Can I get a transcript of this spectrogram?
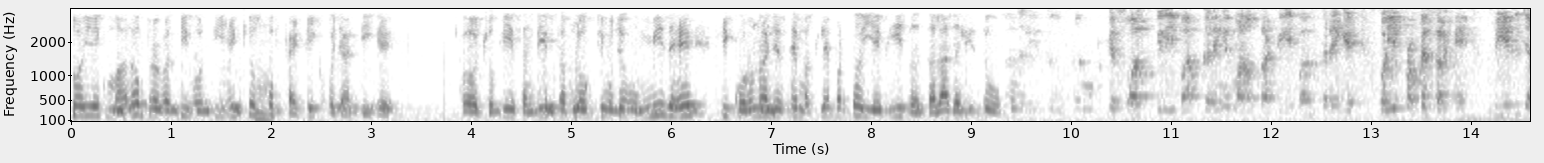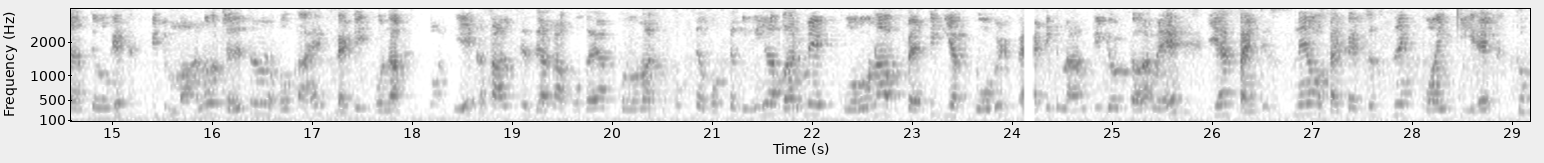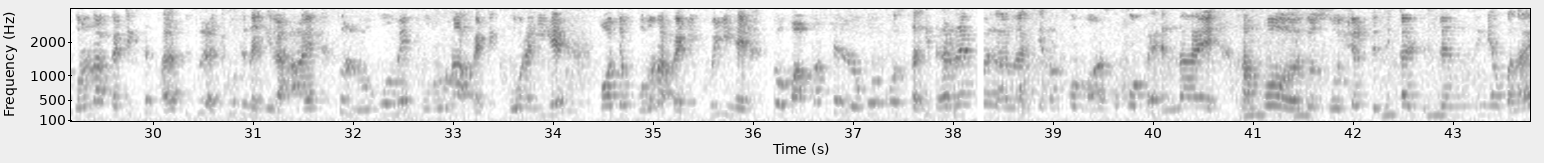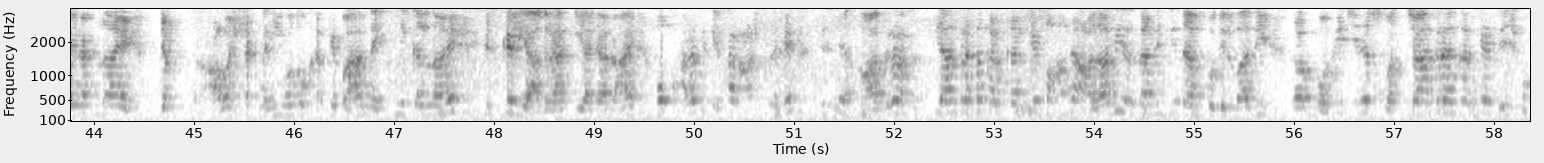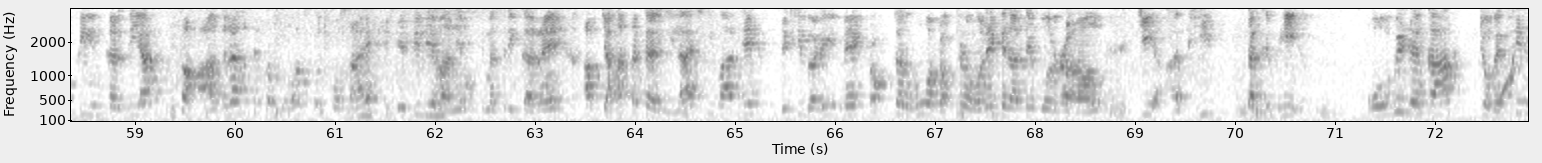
तो ये एक मानव प्रवृत्ति होती है कि उसको फैटिक हो जाती है। और चूँकि संदीप सब लोग की मुझे उम्मीद है कि कोरोना जैसे मसले पर तो ये भी दलादली से ऊपर से ऊपर उठ के स्वास्थ्य के लिए बात करेंगे, मानवता के लिए बात करेंगे। और ये प्रोफेसर हैं। तो ये भी जानते होंगे कि जो मानव चरित्र में होता है फैटिक होना तो एक साल से ज़्यादा हो गया कोरोना के भुगते भुगते दुनिया भर में कोरोना फैटिक या कोविड है, यह साइंटिस्ट ने और साइकेट्रिस्ट ने कॉइन की है। तो कोरोना फैटिक से भारत में कोई अछूत नहीं रहा है। तो लोगों में कोरोना फैटिक हो रही है और जब कोरोना फैटिक हुई है तो वापस से लोगों को सही धरने पर लाना कि हमको मास्क को पहनना है, हमको जो सोशल फ़िज़िकल डिस्टेंसिंग है, वो बनाए रखना है। जब आवश्यक नहीं हो तो घर के बाहर नहीं निकलना है। इसके लिए आग्रह किया जा रहा है। वो भारत एक ऐसा राष्ट्र है जिसने आग्रह, सत्याग्रह कर करके तो हमने आज़ादी, गांधी जी ने हमको दिलवा दी मोदी जी ने स्वच्छाग्रह करके देश को क्लीन कर दिया। तो आग्रह से तो बहुत कुछ होता है, इसीलिए माननीय मुख्यमंत्री कर रहे हैं। अब जहाँ तक इलाज की बात है, देखिए बड़ी, मैं डॉक्टर हूँ और डॉक्टर होने के नाते बोल रहा हूँ कि अभी तक भी कोविड का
